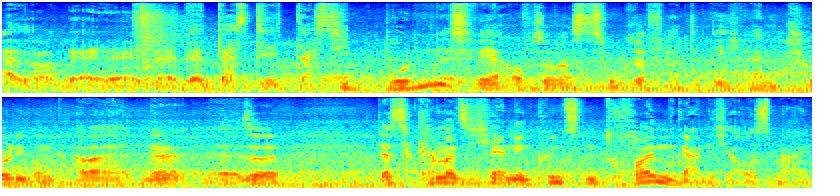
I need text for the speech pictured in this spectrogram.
also, äh, äh, dass die, dass die Bundeswehr auf sowas Zugriff hat. Ich meine, Entschuldigung, aber ne, also, das kann man sich ja in den kühnsten Träumen gar nicht ausmalen.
